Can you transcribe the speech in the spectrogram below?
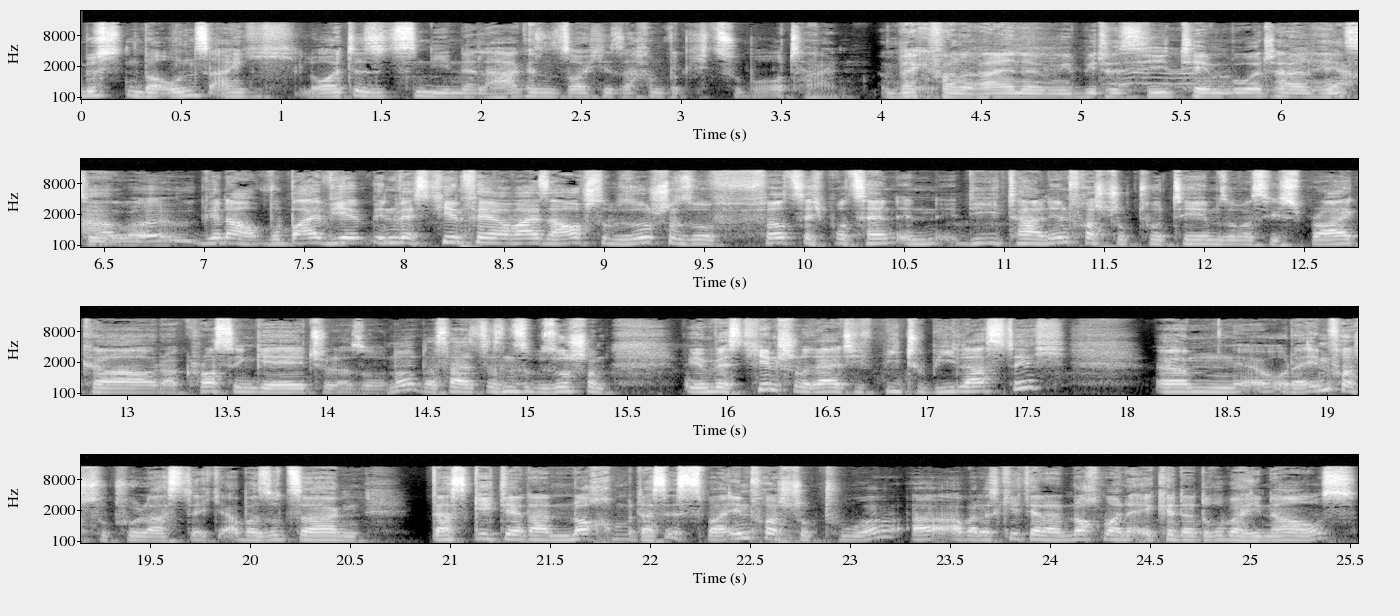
müssten bei uns eigentlich Leute sitzen, die in der Lage sind, solche Sachen wirklich zu beurteilen. Weg von reinen B2C-Themen beurteilen hin ja, zu. Aber, genau, wobei wir investieren fairerweise auch sowieso schon so 40 Prozent in digitalen Infrastrukturthemen, sowas wie Spryker oder CrossEngage oder so. Ne? Das heißt, das sind sowieso schon, wir investieren schon relativ B2B-lastig ähm, oder infrastrukturlastig, aber sozusagen das geht ja dann noch, das ist zwar Infrastruktur, äh, aber das geht ja dann noch mal eine Ecke darüber hinaus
